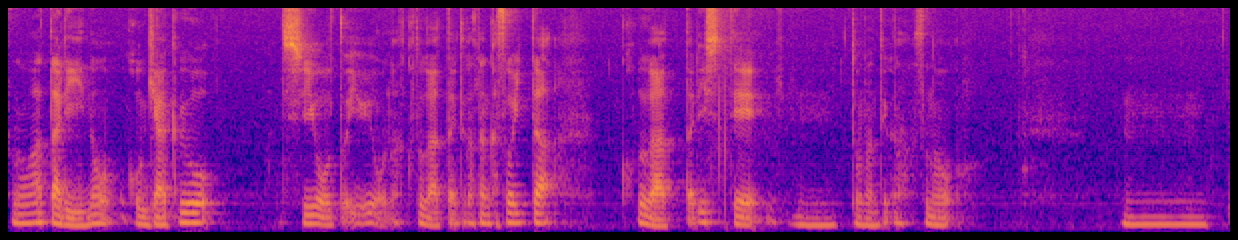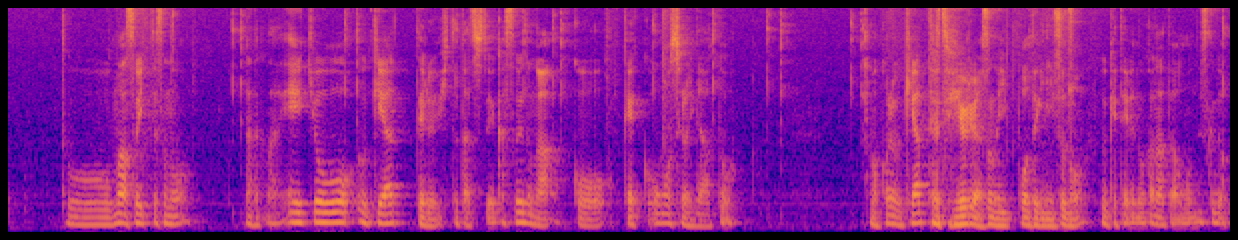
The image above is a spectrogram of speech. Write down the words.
その辺りのこう逆をしようというようなことがあったりとかなんかそういったことがあったりしてうんと何て言うかなそのうんとまあそういったそのなんだかな影響を受け合ってる人たちというかそういうのがこう結構面白いなと。まあ、これ受け合ってるというよりはその一方的にその受けてるのかなとは思うんですけど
